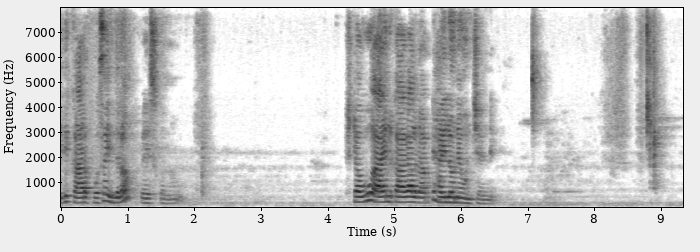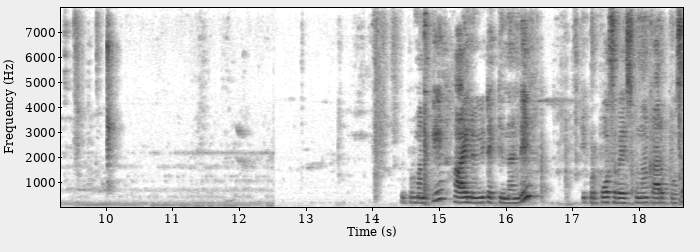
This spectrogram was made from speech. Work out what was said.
ఇది కారపూస ఇందులో వేసుకున్నాము స్టవ్ ఆయిల్ కాగాలి కాబట్టి హైలోనే ఉంచండి. ఇప్పుడు మనకి ఆయిల్ హీట్ ఎక్కిందండి. ఇప్పుడు పూస వేసుకున్నాం కారపూస.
